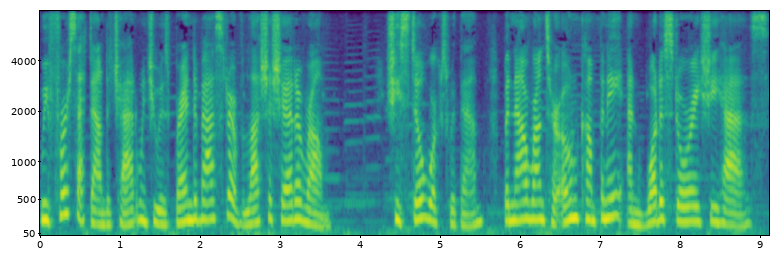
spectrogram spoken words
We first sat down to chat when she was brand ambassador of La Chachera Rum. She still works with them, but now runs her own company, and what a story she has.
